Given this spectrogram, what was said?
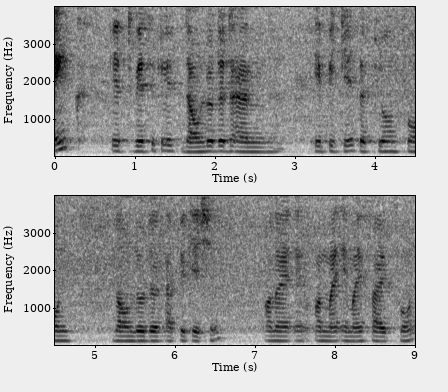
link it basically downloaded an APK the clone phone downloader application on, a, on my MI5 phone.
